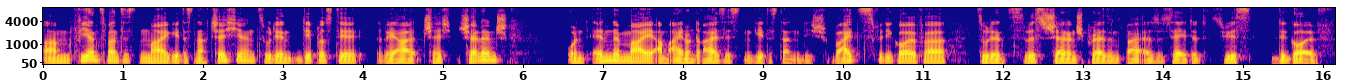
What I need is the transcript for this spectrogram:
Am 24. Mai geht es nach Tschechien zu den Deploste Real Czech Challenge und Ende Mai am 31. geht es dann in die Schweiz für die Golfer zu den Swiss Challenge Present by Associated Swiss de Golf.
